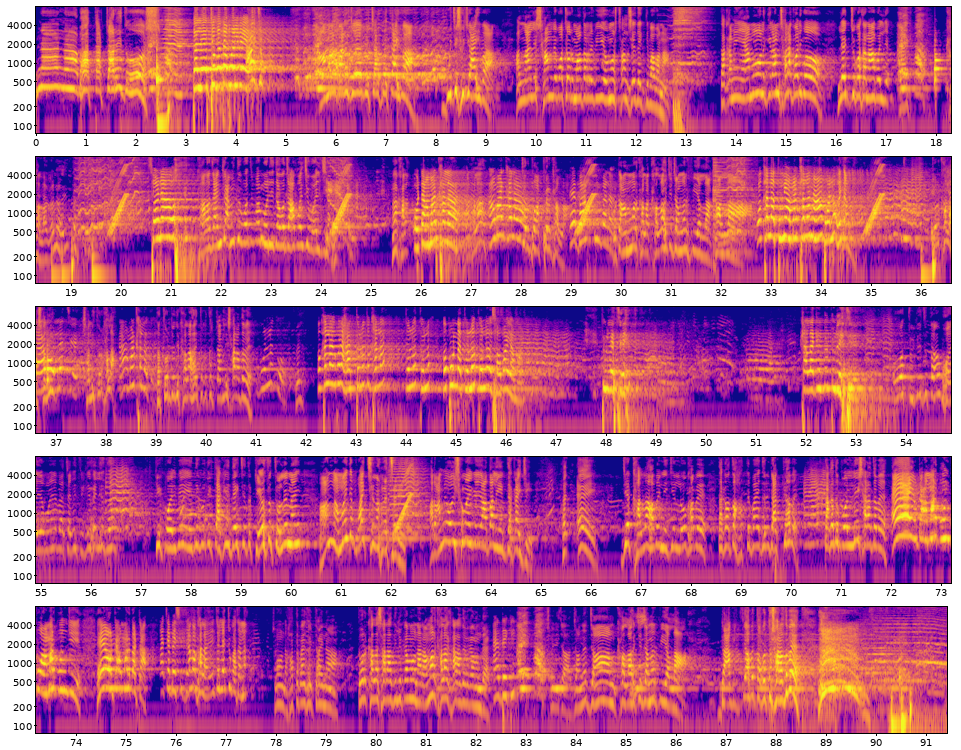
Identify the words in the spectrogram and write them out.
না না ভাত তার টারে দোষ। তাহলে একটু কথা বলবে? আমার বাড়ি যে বিচার করতে আইবা বুঝে সুঝে আইবা আর নাইলে সামনে বছর মাদারের বিয়ে অনুষ্ঠান সে দেখতে পাবা না। তাকে আমি এমন গ্রাম ছাড়া করিব লেজ্জু কথা না বললে খালা গেল শোনো। খালা জানছি আমি তো বছর পর মরিয়ে যাব যা বলছি বলছি। হ্যাঁ খালা। ওটা আমার খালা। খালা? আমার খালা। তোর বাপের খালা। এ বাপ তুলবা না। ওটা আমার খালা। খালা হচ্ছে জামার পিয়াল্লা খালা। ও খালা তুমি আমার খালা না বলো। ওই দাও। তোর খালা হ্যাঁ, শালি? শালি তোর খালা? হ্যাঁ, আমার খালা তো। তা তোর যদি খালা হয় তোকে তো টাকলি সারা দেবে। বলল তো। ও খালা একবার হাত তোলো তো খালা। তোলো তোলো। ও বোনটা তোলো তোলো সবাই আমার। তুলেছে। খালা কিন্তু তুলেছে। ও তুলেছে তাও ভয়ে ময়ে বেচারি তুলে ফেলেছে কি করবি? এদিক ওদিক তাকিয়ে দেখছে তো কেউ তো তোলে নাই। আর নামাইতে পারছে না বেচারি। আর আমি ওই সময় গিয়ে আদালি দেখাইছি। হ্যাঁ, এই যে খাল্লা হবে নিজের লোক হবে তাকে তো হাতে পায়ে ধরে ডাকতে হবে? তাকে তো বললেই সারা দেবে। এই ওটা আমার বোন পো আমার বোনজি এ ওটা আমার বেটা। আচ্ছা বেশি দেখো খালা এই তো লেচু কথা না। শোন হাতে পায়ে ধরতে হয় না। তোর খালা সারা দিলে কেমন? আর আমার খালা সারা দেবে কেমন দেখ? হ্যাঁ দেখি। সরি যা। জানের জান খালা হচ্ছে জানের পিয়ালা। ডাক হবে তবে তো সারা দেবে।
